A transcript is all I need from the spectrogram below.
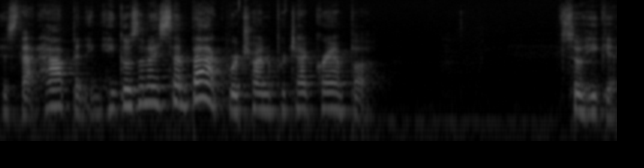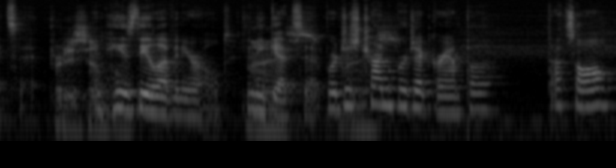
is that happening? He goes, and I sent back, we're trying to protect grandpa. So he gets it. Pretty And simple. he's the 11 year old, and he gets it. We're just nice. trying to protect grandpa. That's all.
